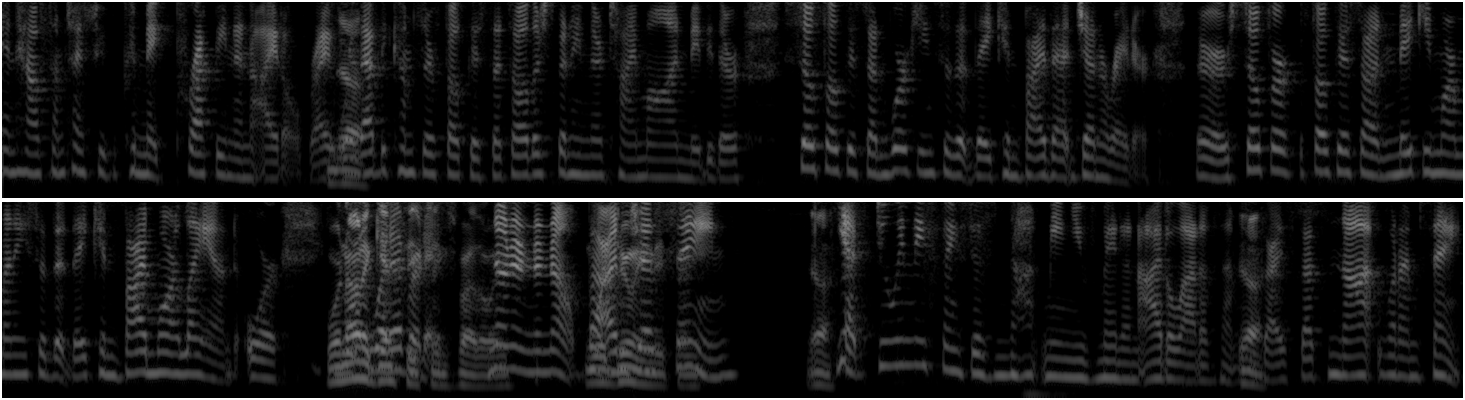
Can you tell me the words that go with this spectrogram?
and how sometimes people can make prepping an idol, right? Yeah. Where that becomes their focus. That's all they're spending their time on. Maybe they're so focused on working so that they can buy that generator. They're so focused on making more money so that they can buy more land or We're not against these things by the way. No, no, no, no. But We're I'm just saying. Yeah. Yeah, doing these things does not mean you've made an idol out of them, yeah. you guys. That's not what I'm saying.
